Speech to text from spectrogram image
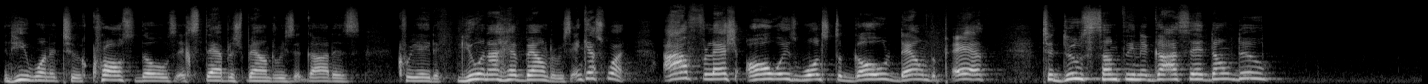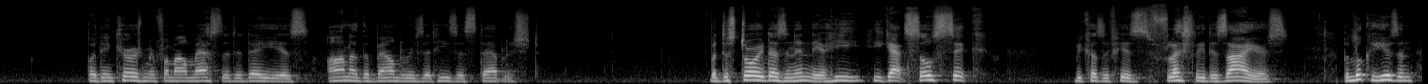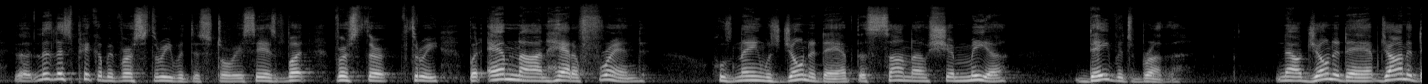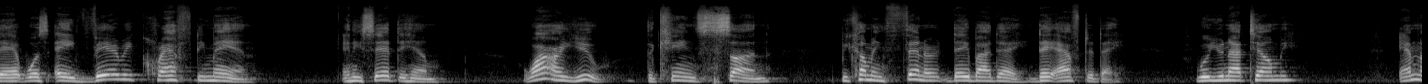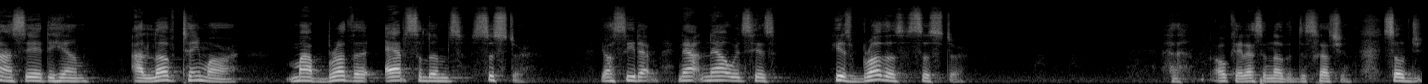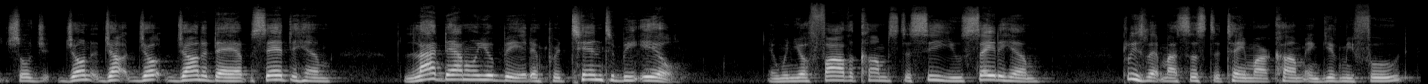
And he wanted to cross those established boundaries that God has created. You and I have boundaries. And guess what? Our flesh always wants to go down the path to do something that God said don't do. But the encouragement from our master today is honor the boundaries that he's established. But the story doesn't end there. He, he got so sick because of his fleshly desires. But look, here's an, uh, let, us pick up at verse 3 with this story. It says, But, verse thir- 3, but Amnon had a friend whose name was Jonadab, the son of Shimeah, David's brother. Now, Jonadab, Jonadab was a very crafty man. And he said to him, Why are you, the king's son, becoming thinner day by day, day after day? Will you not tell me? Amnon said to him, I love Tamar, my brother Absalom's sister. Y'all see that? Now, now it's his, his brother's sister. Okay, that's another discussion. So, so Jonadab said to him, Lie down on your bed and pretend to be ill. And when your father comes to see you, say to him, Please let my sister Tamar come and give me food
